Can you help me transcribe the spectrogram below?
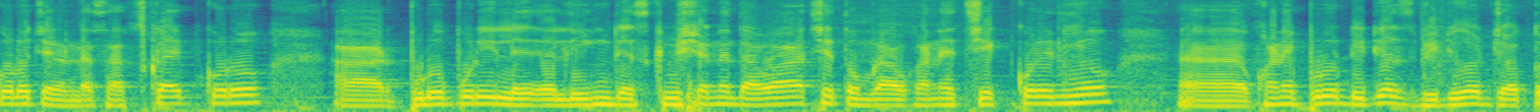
করো, চ্যানেলটা সাবস্ক্রাইব করো। আর পুরোপুরি লিঙ্ক ডেসক্রিপশানে দেওয়া আছে, তোমরা ওখানে চেক করে নিও। ওখানে পুরো ডিটেলস ভিডিওর যত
